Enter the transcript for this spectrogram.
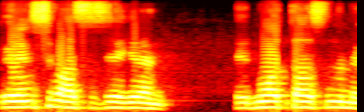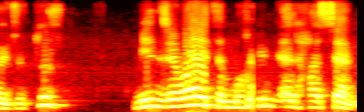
öğrencisi vasıtasıyla gelen e, muvattasında mevcuttur? Min rivayeti Muhammed el-Hasen,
